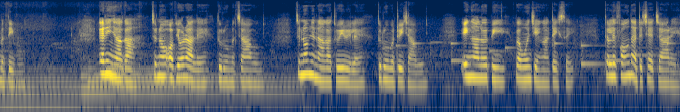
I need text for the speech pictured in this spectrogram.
မသိဘူးအဲ့ဒီညကကျွန်တော်အော်ပြောတာလဲသူတို့မကြားဘူးကျွန်တော်မျက်နှာကသွေးတွေလည်း သူတို့မတွေ့ကြဘူးအိမ်ကလွဲပြီးပတ်ဝန်းကျင်ကတိတ်ဆိတ်တယ်လီဖုန်းတန်တစ်ချက်ကြားတယ်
